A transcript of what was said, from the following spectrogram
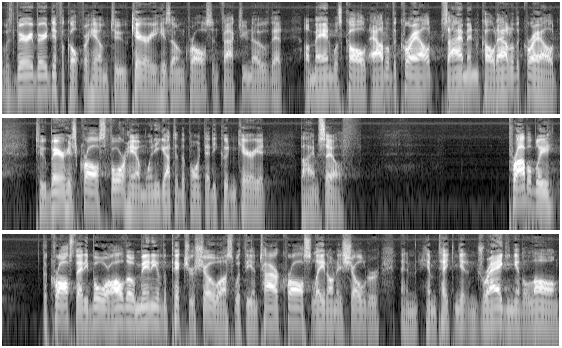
it was very, very difficult for him to carry his own cross. In fact, you know that a man was called out of the crowd, Simon called out of the crowd to bear his cross for him when he got to the point that he couldn't carry it by himself. Probably the cross that he bore, although many of the pictures show us with the entire cross laid on his shoulder and him taking it and dragging it along,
